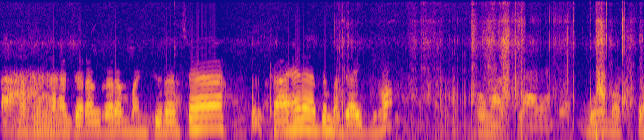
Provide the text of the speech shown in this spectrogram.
આહાહા, ગરમ ગરમ મંચુરિયન છે ખાય હે ને આ તો મજા આવી ગઈ હો બહુ મસ્ત લાગે બહુ મસ્ત છે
